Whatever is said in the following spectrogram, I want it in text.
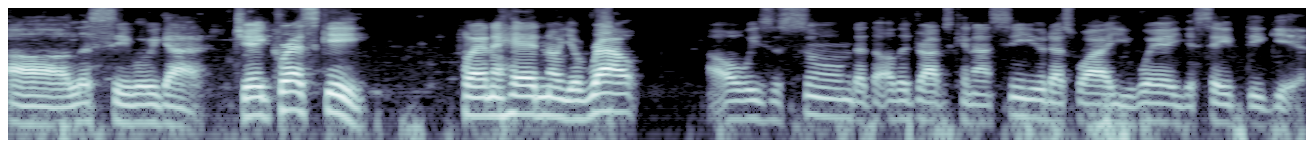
Uh, let's see what we got. Jay Kresge, plan ahead, know your route. I always assume that the other drivers cannot see you. That's why you wear your safety gear.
